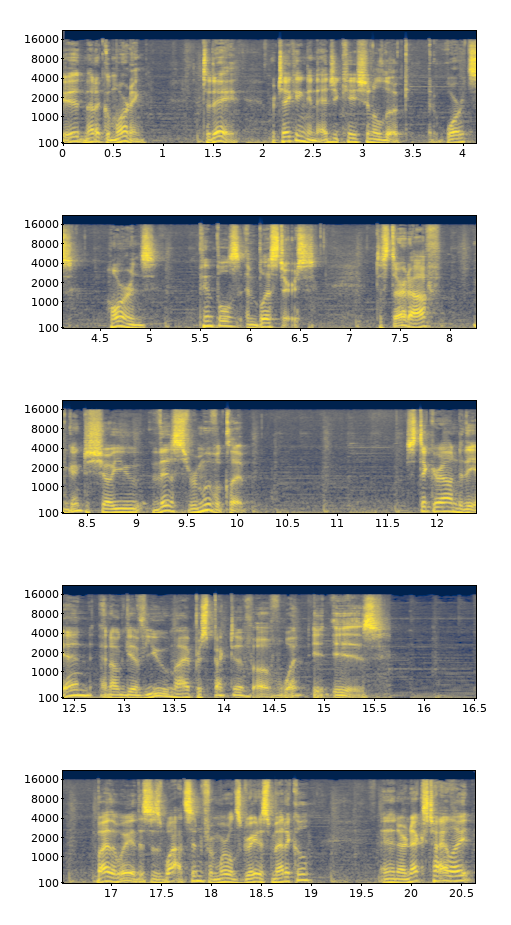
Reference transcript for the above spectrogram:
Good medical morning. Today, we're taking an educational look at warts, horns, pimples, and blisters. To start off, I'm going to show you this removal clip. Stick around to the end and I'll give you my perspective of what it is. By the way, this is Watson from World's Greatest Medical, and our next highlight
